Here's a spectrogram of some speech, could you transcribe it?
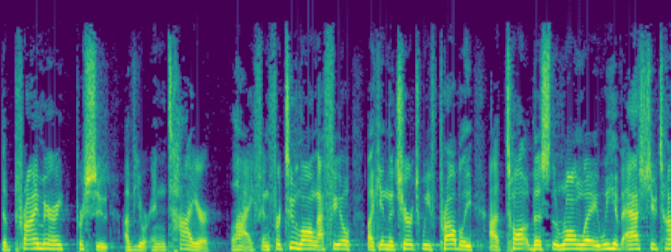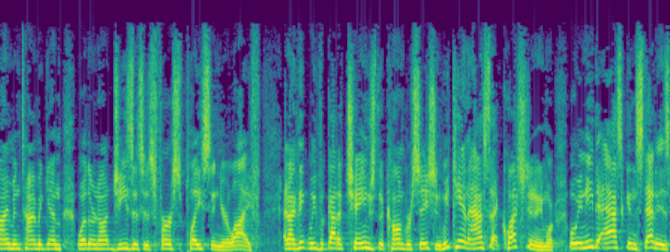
the primary pursuit of your entire life. And for too long, I feel like in the church, we've probably uh, taught this the wrong way. We have asked you time and time again whether or not Jesus is first place in your life. And I think we've got to change the conversation. We can't ask that question anymore. What we need to ask instead is,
